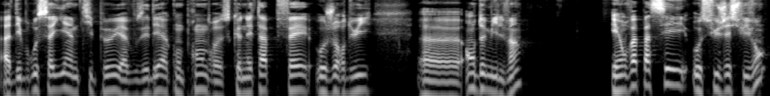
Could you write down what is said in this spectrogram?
à, débroussailler un petit peu et à vous aider à comprendre ce que NetApp fait aujourd'hui en 2020. Et on va passer au sujet suivant.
